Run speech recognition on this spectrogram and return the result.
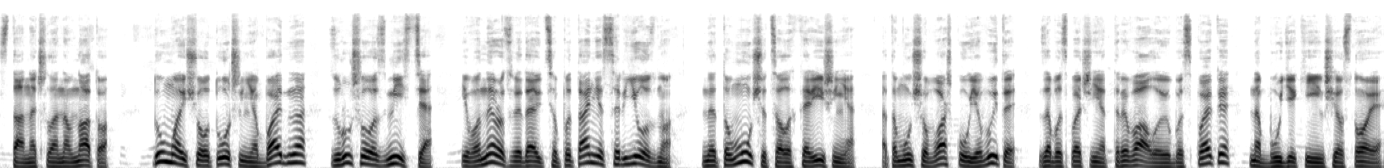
стане членом НАТО. Думаю, що оточення Байдена зрушило з місця, і вони розглядають це питання серйозно, не тому, що це легке рішення, а тому, що важко уявити забезпечення тривалої безпеки на будь-якій іншій основі.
